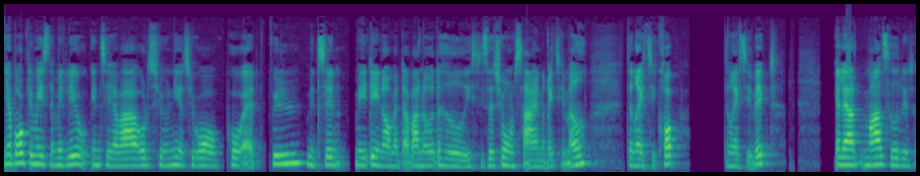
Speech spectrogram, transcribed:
Jeg brugte det meste af mit liv, indtil jeg var 28-29 år, på at fylde mit sind med ideen om, at der var noget, der hed i citationstegn rigtig mad, den rigtige krop, den rigtige vægt. Jeg lærte meget tidligt,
